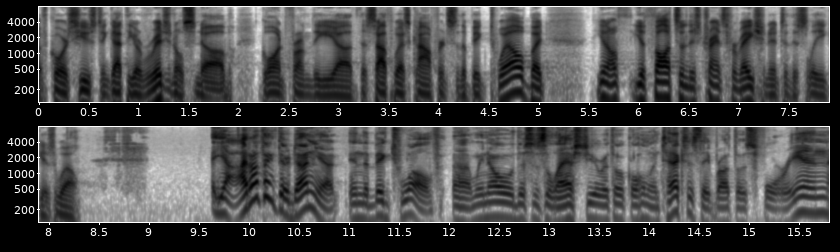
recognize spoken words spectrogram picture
of course, Houston got the original snub going from the uh, the Southwest Conference to the Big 12. But, you know, your thoughts on this transformation into this league as well. Yeah, I don't think they're done yet in the Big 12. Uh, we know this is the last year with Oklahoma and Texas. They brought those four in.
